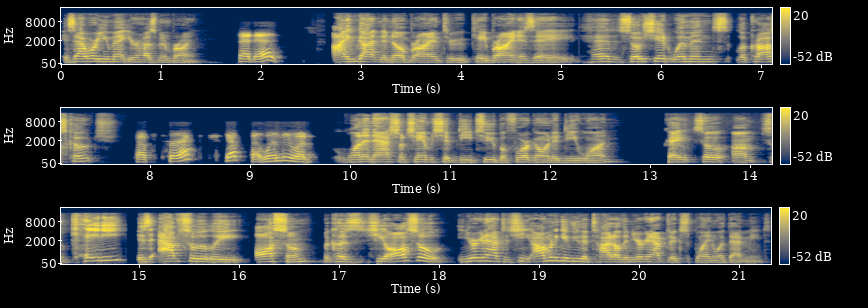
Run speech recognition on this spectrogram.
Is that where you met your husband, Brian? That is. I've gotten to know Brian through Kay Brian is a head associate women's lacrosse coach. That's correct. Yep, at Lindenwood. Won a national championship D2 before going to D1. Okay, so um, so Katie is absolutely awesome because she also you're gonna have to she I'm gonna give you the title, then you're gonna have to explain what that means.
